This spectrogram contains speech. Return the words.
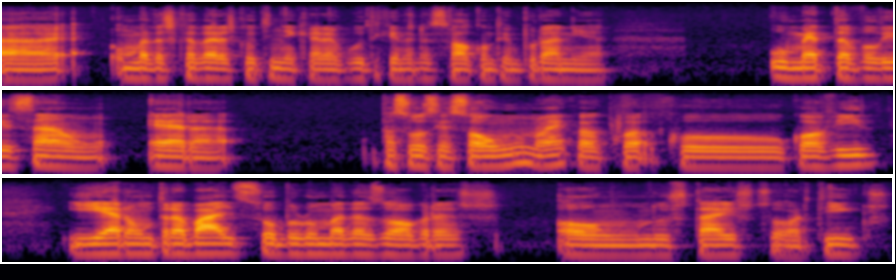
Uh, uma das cadeiras que eu tinha, que era Política Internacional Contemporânea, o método de avaliação era passou a ser só um, não é? Com, com, com, o Covid, e era um trabalho sobre uma das obras ou um dos textos ou artigos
